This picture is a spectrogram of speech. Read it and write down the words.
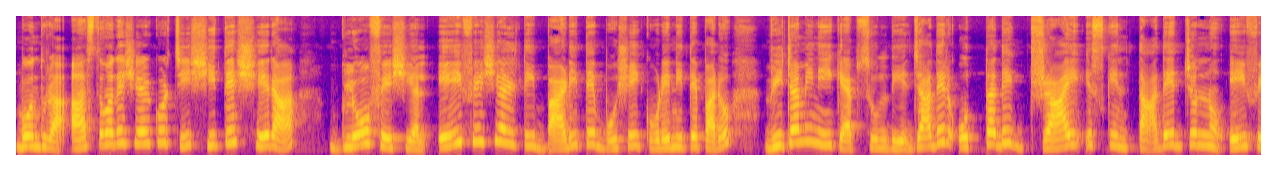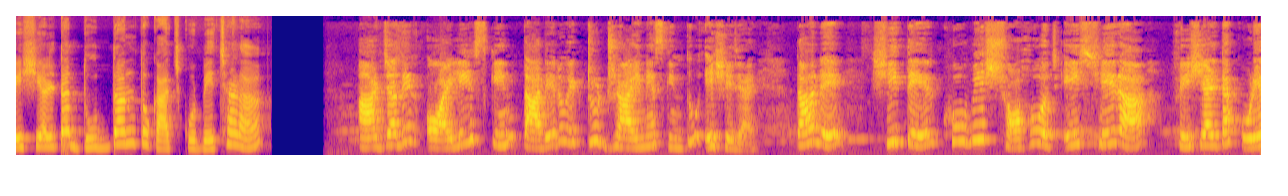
বন্ধুরা, আজ তোমাদের শেয়ার করছি শীতের সেরা গ্লো ফেসিয়াল এই ফেসিয়ালটি বাড়িতে বসেই করে নিতে পারো ভিটামিন ই ক্যাপসুল দিয়ে। যাদের অত্যাধিক ড্রাই স্কিন তাদের জন্য এই ফেসিয়ালটা দুর্দান্ত কাজ করবে। এছাড়া, আর যাদের অয়েলি স্কিন তাদেরও একটু ড্রাইনেস কিন্তু এসে যায়। তাহলে শীতের খুবই সহজ এই সেরা ফেসিয়ালটা করে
